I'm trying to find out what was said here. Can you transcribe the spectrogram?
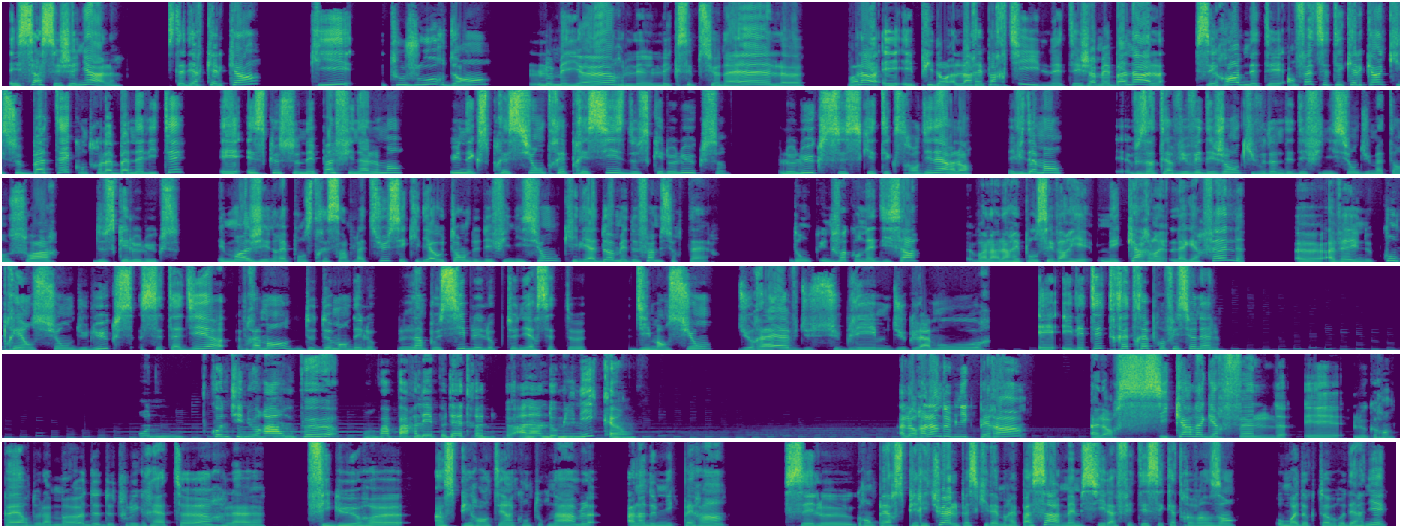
Et ça c'est génial. C'est-à-dire quelqu'un qui toujours dans le meilleur, l'exceptionnel, euh, voilà. Et, et puis dans la répartie, il n'était jamais banal. Ses robes n'étaient, en fait, c'était quelqu'un qui se battait contre la banalité. Et est-ce que ce n'est pas finalement une expression très précise de ce qu'est le luxe? Le luxe, c'est ce qui est extraordinaire. Alors, évidemment, vous interviewez des gens qui vous donnent des définitions du matin au soir de ce qu'est le luxe. Et moi, j'ai une réponse très simple là-dessus, c'est qu'il y a autant de définitions qu'il y a d'hommes et de femmes sur Terre. Donc, une fois qu'on a dit ça, voilà, la réponse est variée. Mais Karl Lagerfeld euh, avait une compréhension du luxe, c'est-à-dire vraiment de demander l'impossible et l'obtenir, cette euh, dimension du rêve, du sublime, du glamour. Et il était très, très professionnel. On continuera un peu. On va parler peut-être d'Alain Dominique. Alors, Alain Dominique Perrin, alors, si Karl Lagerfeld est le grand-père de la mode, de tous les créateurs, la figure euh, inspirante et incontournable, Alain Dominique Perrin, c'est le grand-père spirituel parce qu'il aimerait pas ça, même s'il a fêté ses 80 ans au mois d'octobre dernier.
